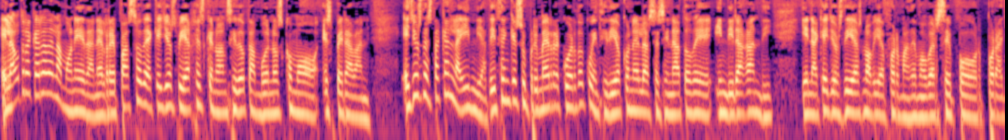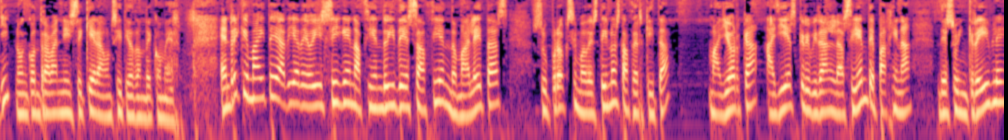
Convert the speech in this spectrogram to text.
En la otra cara de la moneda, en el repaso de aquellos viajes que no han sido tan buenos como esperaban. Ellos destacan la India. Dicen que su primer recuerdo coincidió con el asesinato de Indira Gandhi y en aquellos días no había forma de moverse por, por allí. No encontraban ni siquiera un sitio donde comer. Enrique y Maite a día de hoy siguen haciendo y deshaciendo maletas. Su próximo destino está cerquita. Mallorca, allí escribirán la siguiente página de su increíble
